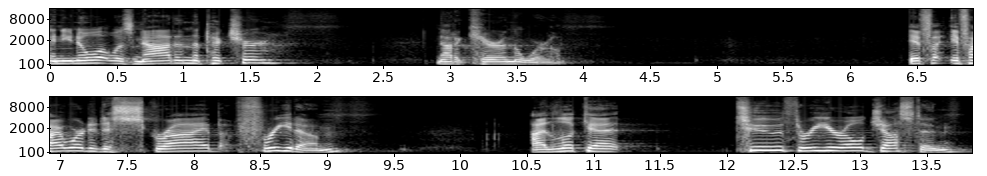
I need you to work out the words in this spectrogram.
And you know what was not in the picture? Not a care in the world. If, if I were to describe freedom, I look at two, three year old Justin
